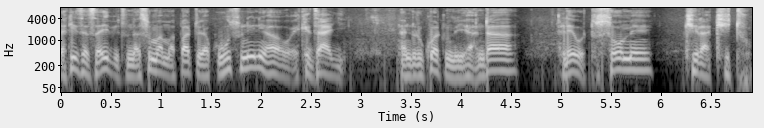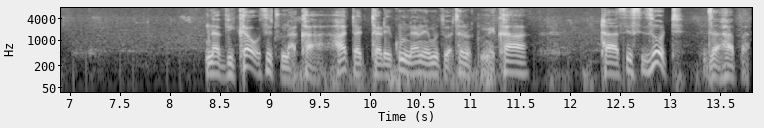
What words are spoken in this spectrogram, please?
lakini sasa hivi tunasoma mapato ya kuhusu nini hawa wawekezaji, na ndio tulikuwa tumeiandaa leo tusome kila kitu. Na vikao sisi tunakaa hata tarehe kumi na nane mwezi wa tano tumekaa, taasisi zote za hapa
